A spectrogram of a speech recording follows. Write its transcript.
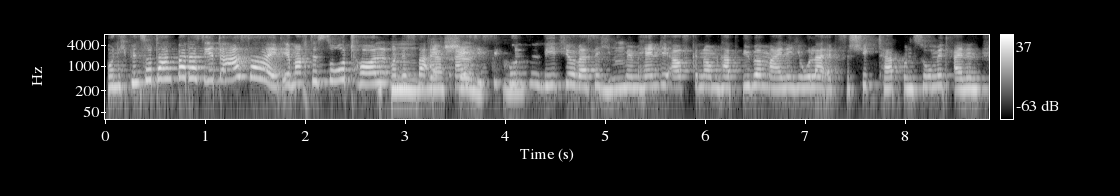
Und ich bin so dankbar, dass ihr da seid. Ihr macht es so toll. Und es mhm, war ja, ein 30 Sekunden Video, was ich mhm. mit dem Handy aufgenommen habe, über meine Yola-App verschickt habe und somit einen,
